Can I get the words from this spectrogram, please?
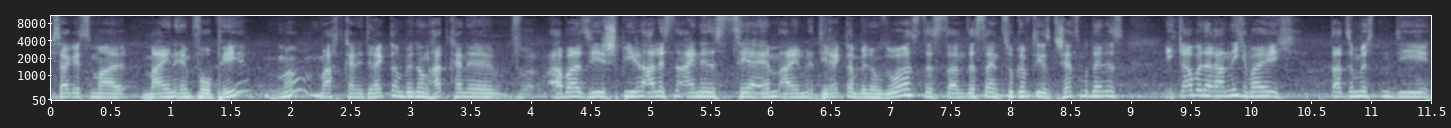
ich sage jetzt mal, mein MVP, ne, macht keine Direktanbindung, hat keine, aber sie spielen alles in eines CRM, eine Direktanbindung, sowas, dass dann das sein zukünftiges Geschäftsmodell ist. Ich glaube daran nicht, weil ich, dazu müssten die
